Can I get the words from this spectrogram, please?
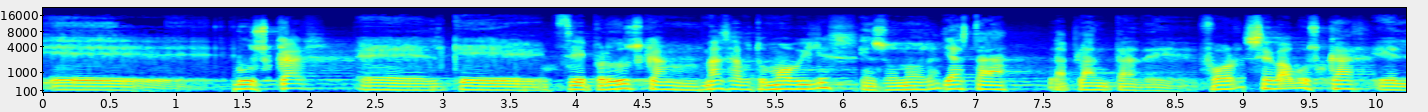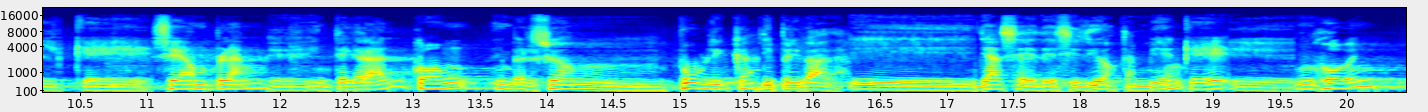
eh, buscar eh, que se produzcan más automóviles en Sonora. Ya está la planta de Ford, se va a buscar el que sea un plan eh, integral con inversión pública y privada. Y ya se decidió también que un joven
